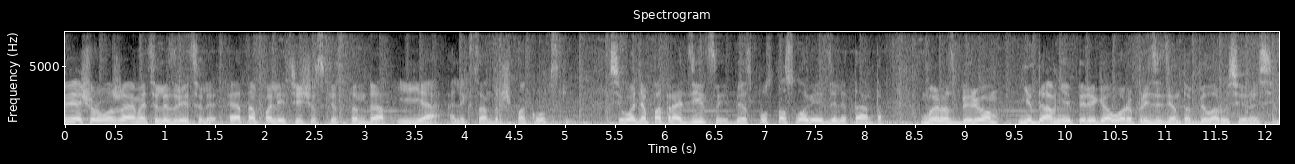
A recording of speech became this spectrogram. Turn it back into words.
вечер, уважаемые телезрители. Это политический стендап и я, Александр Шпаковский. Сегодня по традиции, без пустословия и дилетантов, мы разберем недавние переговоры президентов Беларуси и России.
